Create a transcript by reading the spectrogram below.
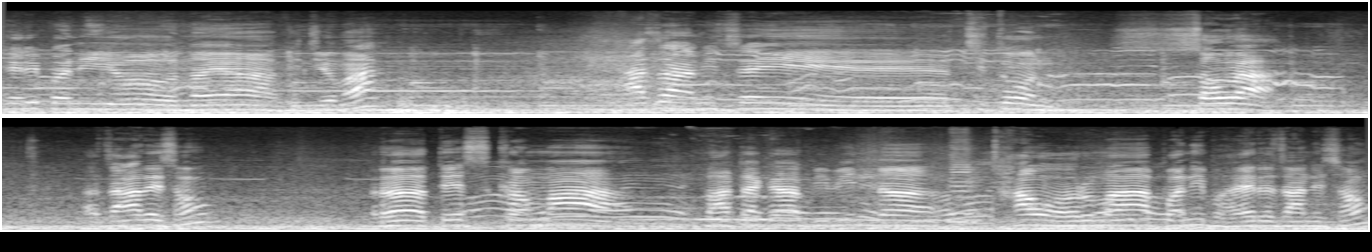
फेरि पनि यो नयाँ भिडियोमा। आज हामी चाहिँ चितवन सौरा जाँदैछौँ। र त्यस क्रममा बाटाका विभिन्न ठाउँहरूमा पनि भएर जानेछौँ।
